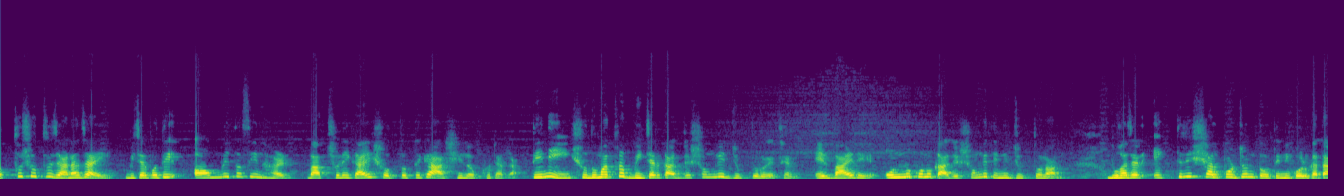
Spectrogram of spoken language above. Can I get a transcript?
তথ্যসূত্রে জানা যায়, বিচারপতি অমৃত সিনহার বাৎসরিক আয় সত্তর থেকে আশি লক্ষ টাকা। তিনি শুধুমাত্র বিচার কার্যের সঙ্গে যুক্ত রয়েছেন। এর বাইরে অন্য কোনো কাজের সঙ্গে তিনি যুক্ত নন। দু হাজার একত্রিশ সাল পর্যন্ত তিনি কলকাতা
